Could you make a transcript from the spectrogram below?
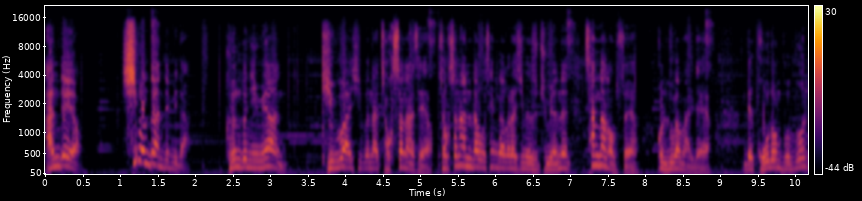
안 돼요. 10원도 안 됩니다. 그런 돈이면 기부하시거나 적선하세요. 적선한다고 생각을 하시면서 주면은 상관없어요. 그걸 누가 말려요. 근데 그런 부분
